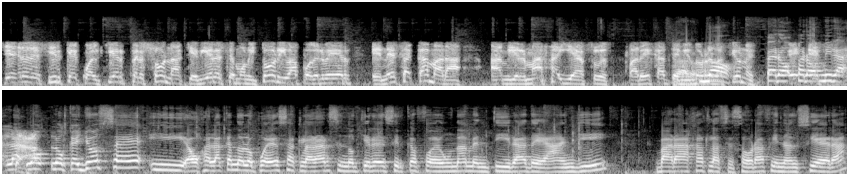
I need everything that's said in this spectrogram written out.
Quiere decir que cualquier persona que viera ese monitor iba a poder ver en esa cámara a mi hermana y a su pareja teniendo No, relaciones. pero, Eh, pero eh, mira, la- lo, lo que yo sé, y ojalá que no lo puedes aclarar, si no quiere decir que fue una mentira de Angie Barajas, la asesora financiera,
